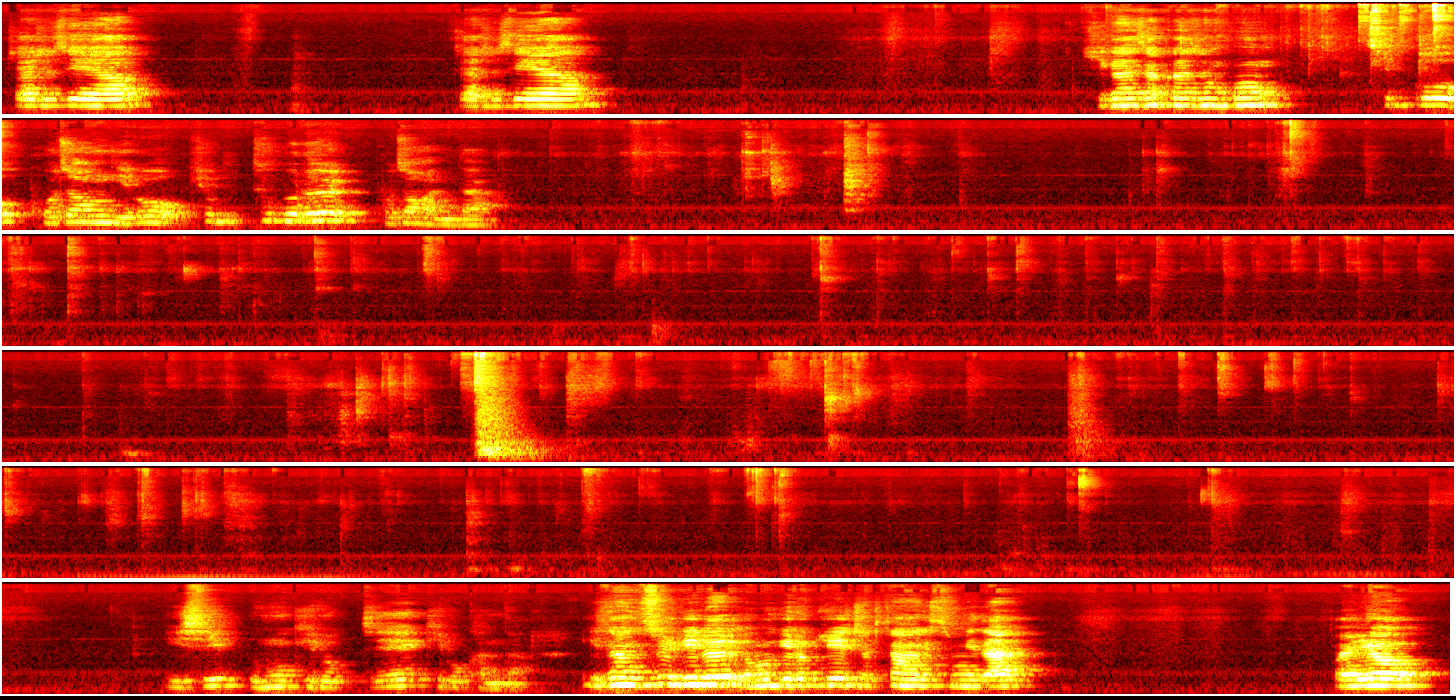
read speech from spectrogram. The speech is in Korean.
짜주세요. 짜주세요. 기간 삭간 성공. 19. 고정기로 튜- 튜브를 고정한다. (20) 의무 기록지에 기록한다. 이상 술기를 의무 기록지에 작성하겠습니다. 완료.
